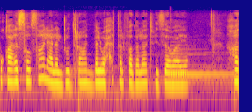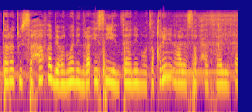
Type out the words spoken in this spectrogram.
بقع الصلصال على الجدران بل وحتى الفضلات في الزوايا. خاطرت الصحافة بعنوان رئيسي ثان وتقرير على الصفحة الثالثة.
